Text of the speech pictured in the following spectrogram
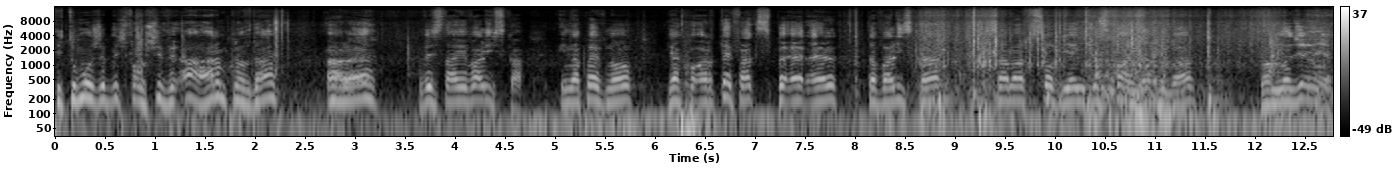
I tu może być fałszywy alarm, prawda? Ale wystaje walizka. I na pewno jako artefakt z PRL ta walizka sama w sobie już jest fajna chyba. Mam nadzieję.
